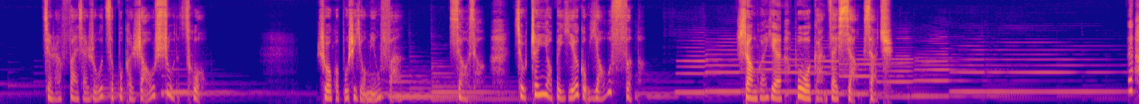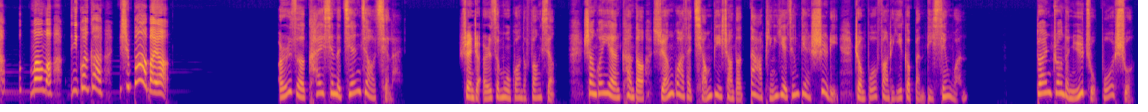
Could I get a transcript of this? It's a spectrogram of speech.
竟然犯下如此不可饶恕的错误。如果不是有明凡，笑笑。就真要被野狗咬死了。上官燕不敢再想下去。哎，妈妈，你快看，是爸爸呀！儿子开心的尖叫起来。顺着儿子目光的方向，上官燕看到悬挂在墙壁上的大屏液晶电视里正播放着一个本地新闻。端庄的女主播说。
